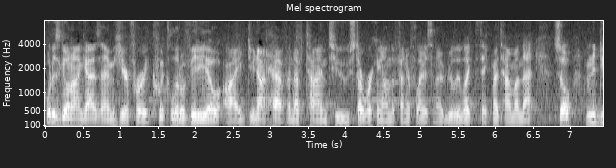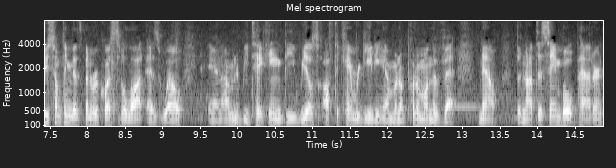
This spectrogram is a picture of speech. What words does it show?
What is going on guys? I'm here for a quick little video. I do not have enough time to start working on the fender flares and I'd really like to take my time on that. So I'm going to do something that's been requested a lot as well and I'm going to be taking the wheels off the Lamborghini and I'm going to put them on the Vet. Now, they're not the same bolt pattern.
